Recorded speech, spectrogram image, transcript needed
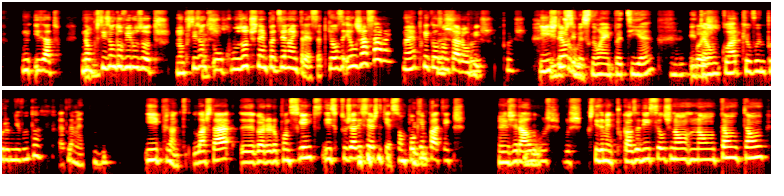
exato, não Uhum. precisam de ouvir os outros, não precisam, Pois. o que os outros têm para dizer não interessa, porque eles, eles já sabem, não é? Porque é que eles vão Pois, estar a ouvir? pois, pois. E isto Ainda é por cima, se não há empatia, Pois, então claro que eu vou impor a minha vontade. Pois. exatamente. Uhum. E pronto, lá está, agora era o ponto seguinte, isso que tu já disseste, que é, são pouco empáticos. Em geral, Uhum. os, os- precisamente por causa disso, eles não, não estão tão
